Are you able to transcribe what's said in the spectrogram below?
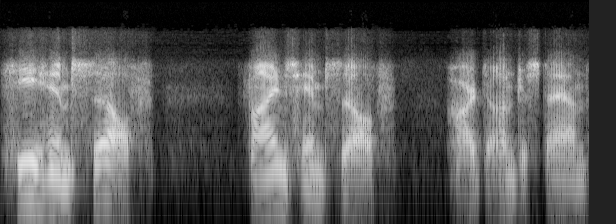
he himself finds himself hard to understand.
